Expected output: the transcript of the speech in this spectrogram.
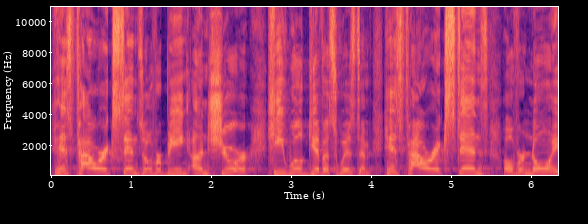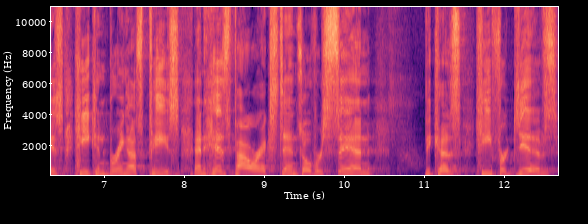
His power extends over being unsure. He will give us wisdom. His power extends over noise. He can bring us peace. And His power extends over sin because He forgives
